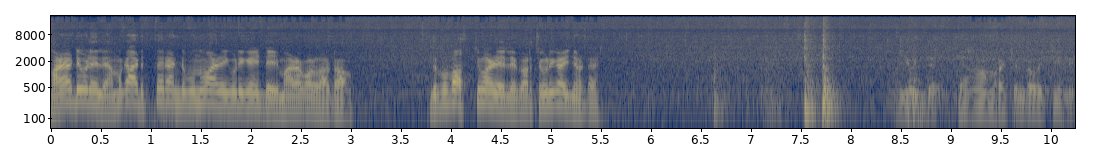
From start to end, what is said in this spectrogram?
മഴ അടിപൊളിയല്ലേ? നമുക്ക് അടുത്ത രണ്ട് മൂന്ന് മഴയും കൂടി കഴിഞ്ഞിട്ടേ മഴ കൊള്ളാം കേട്ടോ. ഇതിപ്പോൾ ഫസ്റ്റ് മഴയല്ലേ? കുറച്ചും കൂടി കഴിഞ്ഞോട്ടെ? അയ്യോ എന്റെ ക്യാമറയ്ക്ക് എന്തോ പറ്റിയിട്ടുണ്ട്.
